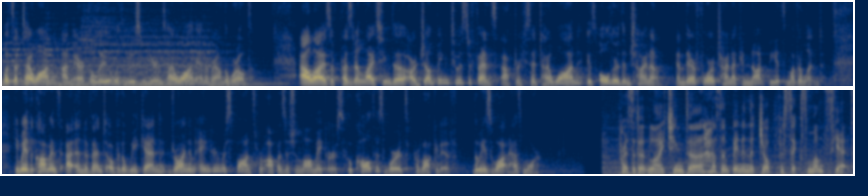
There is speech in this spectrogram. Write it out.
What's up, Taiwan? I'm Erika Liu with news from here in Taiwan and around the world. Allies of President Lai Ching-te are jumping to his defense after he said Taiwan is older than China, and therefore China cannot be its motherland. He made the comments at an event over the weekend, drawing an angry response from opposition lawmakers who called his words provocative. Louise Watt has more. President Lai Ching-te hasn't been in the job for six months yet,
